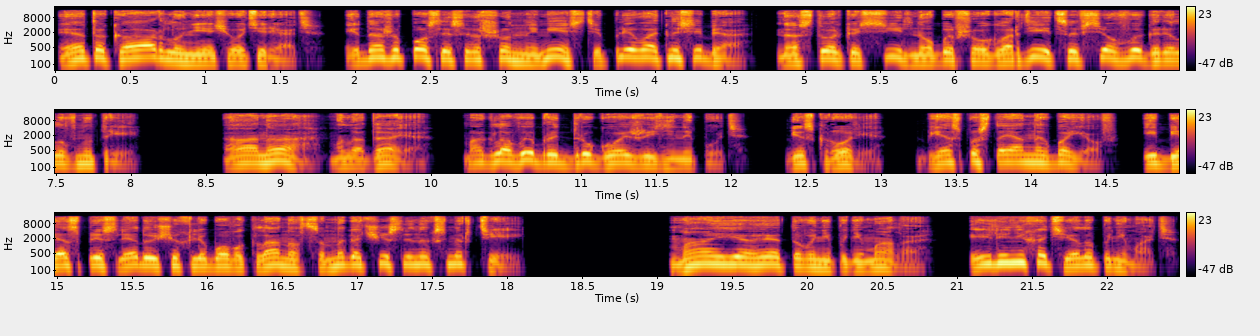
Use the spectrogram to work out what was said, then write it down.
Это Карлу нечего терять, и даже после совершенной мести плевать на себя. Настолько сильно у бывшего гвардейца все выгорело внутри. А она, молодая, могла выбрать другой жизненный путь, без крови, без постоянных боев и без преследующих любого клановца многочисленных смертей. Майя этого не понимала или не хотела понимать.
